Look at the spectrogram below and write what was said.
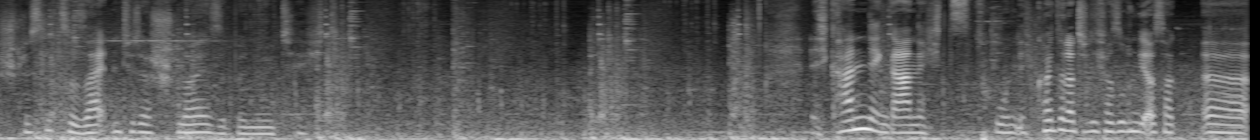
Schlüssel zur Seitentür der Schleuse benötigt. Kann den gar nichts tun. Ich könnte natürlich versuchen, die außer äh,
